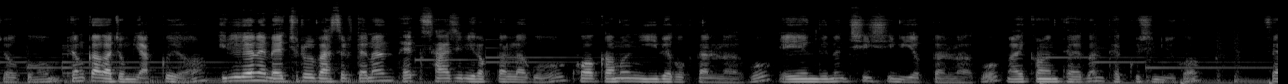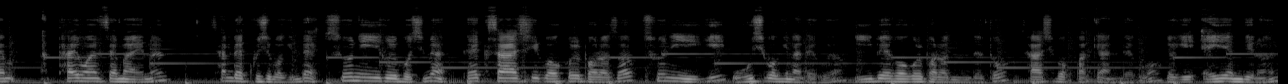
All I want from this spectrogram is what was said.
조금 평가가 좀 얕고요. 1년의 매출을 봤을 때는 141억 달러고 코어컴은 200억 달러고 AMD는 72억 달러고 마이크론텍은 196억 셈, 타이완 세마이는 390억인데 순이익을 보시면 140억을 벌어서 순이익이 50억이나 되고요. 200억을 벌었는데도 40억밖에 안 되고 여기 AMD는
